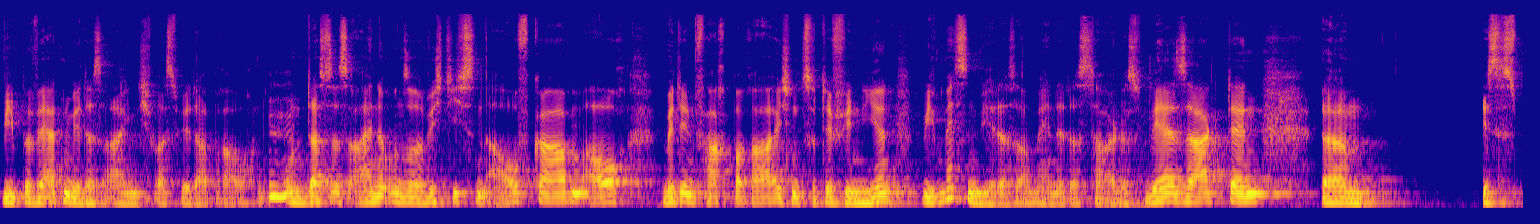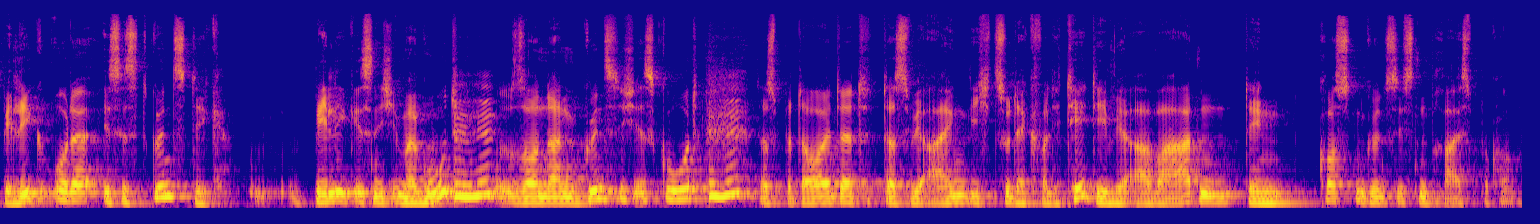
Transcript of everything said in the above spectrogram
wie bewerten wir das eigentlich, was wir da brauchen. Mhm. Und das ist eine unserer wichtigsten Aufgaben, auch mit den Fachbereichen zu definieren, wie messen wir das am Ende des Tages. Wer sagt denn, ähm, ist es billig oder ist es günstig? Billig ist nicht immer gut, mhm. sondern günstig ist gut. Mhm. Das bedeutet, dass wir eigentlich zu der Qualität, die wir erwarten, den kostengünstigsten Preis bekommen.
